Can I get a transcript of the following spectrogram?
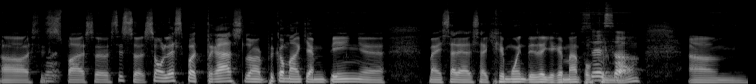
Ah, c'est super ça. C'est ça. Si on laisse pas de traces, là, un peu comme en camping, euh, ben, ça, ça, crée moins de désagréments pour tout le monde. Um,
